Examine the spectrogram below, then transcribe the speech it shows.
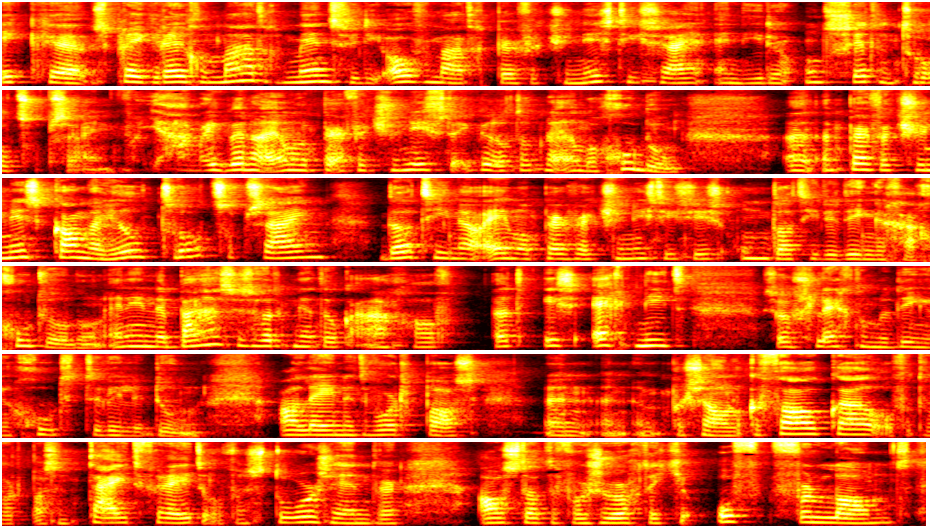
Ik uh, spreek regelmatig mensen die overmatig perfectionistisch zijn en die er ontzettend trots op zijn. Van ja, maar ik ben nou helemaal een perfectionist, ik wil het ook nou helemaal goed doen. Een, een perfectionist kan er heel trots op zijn dat hij nou eenmaal perfectionistisch is, omdat hij de dingen graag goed wil doen. En in de basis, wat ik net ook aangaf, het is echt niet zo slecht om de dingen goed te willen doen. Alleen het wordt pas een, een, een persoonlijke valkuil, of het wordt pas een tijdvreter of een stoorzender, als dat ervoor zorgt dat je of verlamt,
